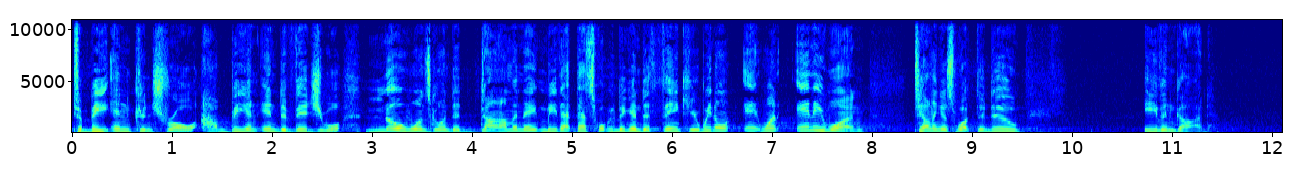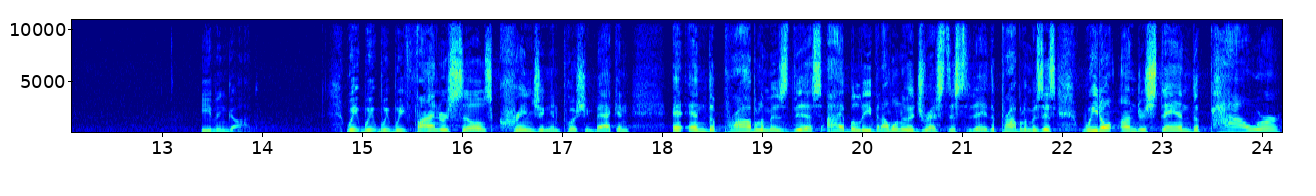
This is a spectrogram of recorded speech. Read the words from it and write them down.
to be in control. I'll be an individual. No one's going to dominate me. That, that's what we begin to think here. We don't want anyone telling us what to do, even God. Even God. We, we, we find ourselves cringing and pushing back. And, and, and the problem is this, I believe, and I want to address this today. The problem is this we don't understand the power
